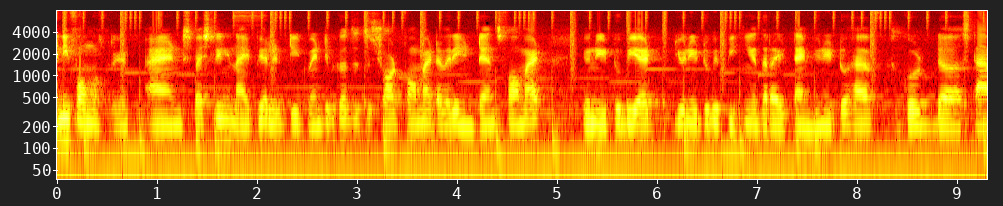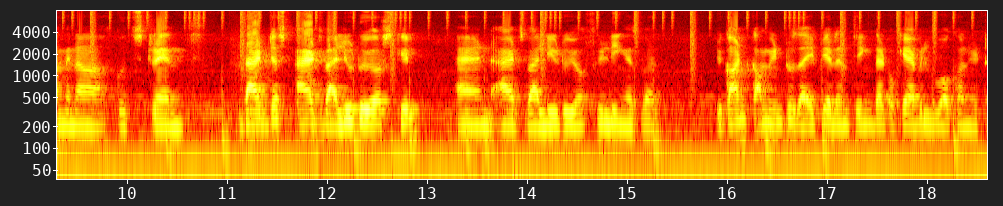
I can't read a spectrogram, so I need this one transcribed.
any form of cricket and especially in IPL and T20 because it's a short format, a very intense format. You need to be at you need to be peaking at the right time. You need to have good uh, stamina, good strength. That just adds value to your skill and adds value to your fielding as well. You can't come into the IPL and think that okay I will work on it.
